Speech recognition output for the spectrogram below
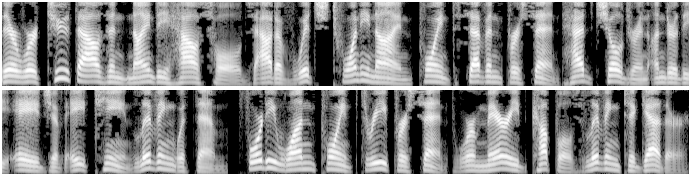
There were 2,090 households out of which 29.7% had children under the age of 18 living with them, 41.3% were married couples living together,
